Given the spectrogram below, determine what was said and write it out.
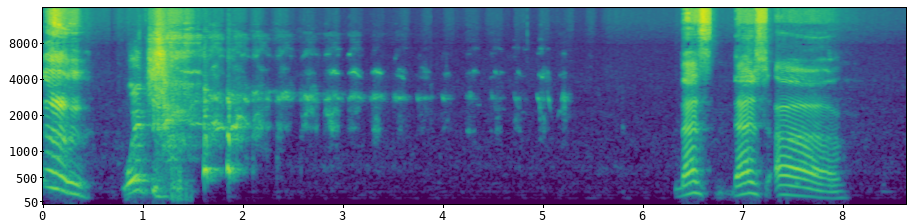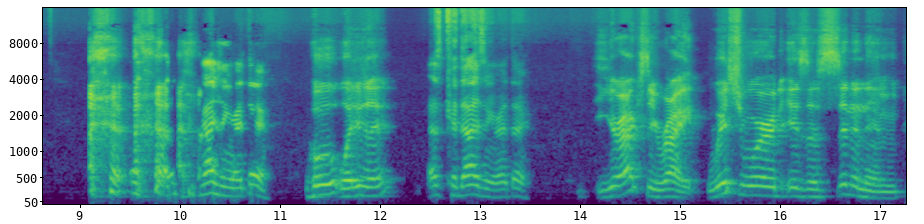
Which That's that's uh that's cadizing right there. who? What do you say? That's cadizing right there. You're actually right. Which word is a synonym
